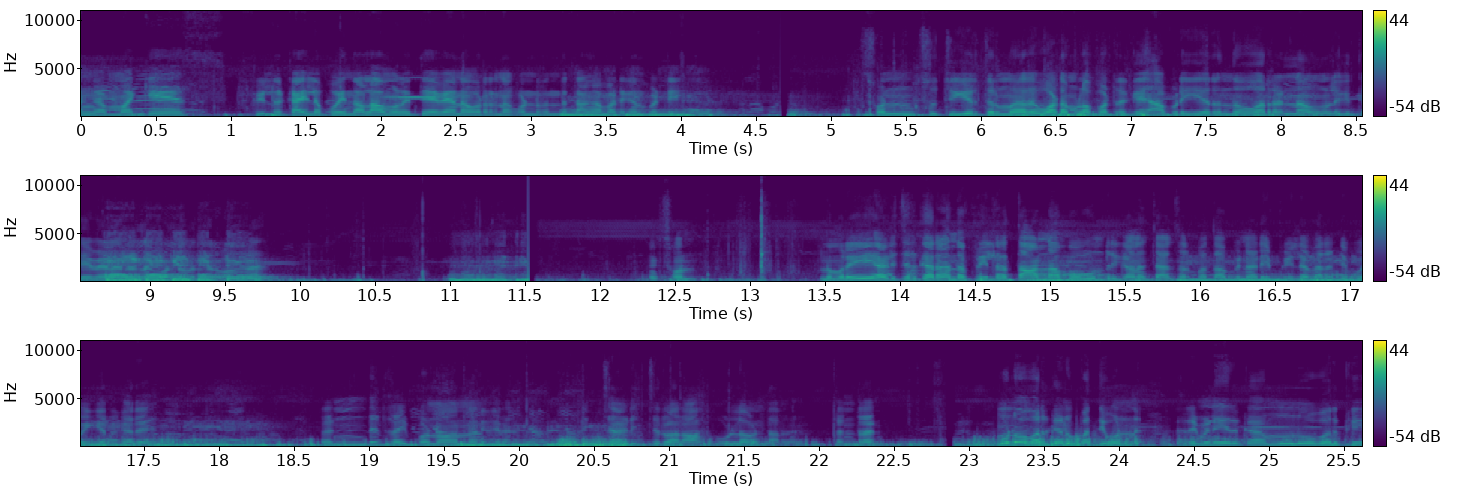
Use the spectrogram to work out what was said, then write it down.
அங்கே மகேஷ் ஃபீல்டர் கையில் போயிருந்தாலும் அவங்களுக்கு தேவையான ஒரு ரன்னை கொண்டு வந்துட்டாங்க பட்டுக்கன்பட்டி சொன் சுவிட்சுக்கு எடுத்துருமாரு உடம்புல பட்டிருக்கு. அப்படி இருந்தும் ஒரு ரன் அவங்களுக்கு தேவையான ரன்னை கொண்டு வந்துருவாங்க. நெக்ஸ்ட் ஒன் இந்த முறையே அடிச்சிருக்காரு. அந்த ஃபீல்டரை தாண்டா பவுண்டரிக்கான சான்ஸ் பார்த்தா பின்னாடி ஃபீல்டை விரட்டி போய்க்கிருக்காரு ரெண்டு ட்ரை பண்ணுவான்னு நினைக்கிறேன். பிச்சு அடிச்சிருவாரா? உள்ளே வந்துட்டாரு ரெண்டு ரன் மூணு ஓவருக்கு முப்பத்தி ஒன்று ரெமினி இருக்கா? மூணு ஓவருக்கு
